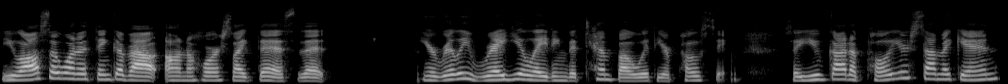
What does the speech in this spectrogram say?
You also want to think about on a horse like this that you're really regulating the tempo with your posting. So you've got to pull your stomach in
